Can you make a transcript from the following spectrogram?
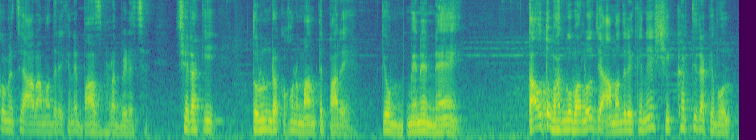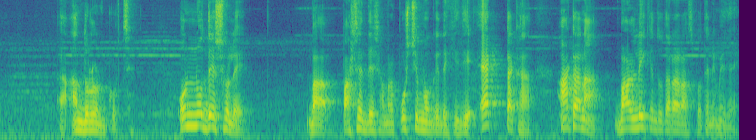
কমেছে আর আমাদের এখানে বাস ভাড়া বেড়েছে, সেটা কি তরুণরা কখনো মানতে পারে? কেউ মেনে নেয়? তাও তো ভাগ্য ভালো যে আমাদের এখানে শিক্ষার্থীরা কেবল আন্দোলন করছে। অন্য দেশ হলে বা পাশের দেশ আমরা পশ্চিমবঙ্গে দেখি যে এক টাকা আটানা বাড়লেই কিন্তু তারা রাজপথে নেমে যায়।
